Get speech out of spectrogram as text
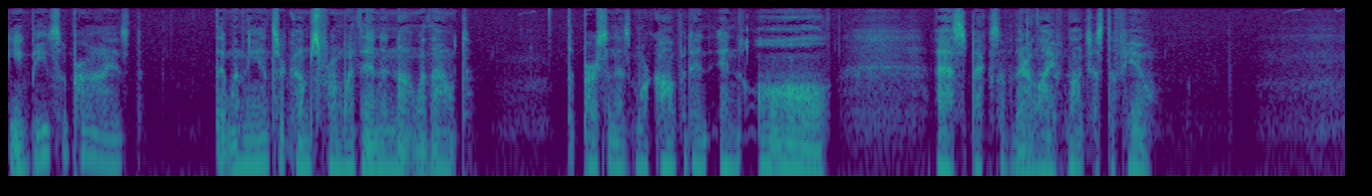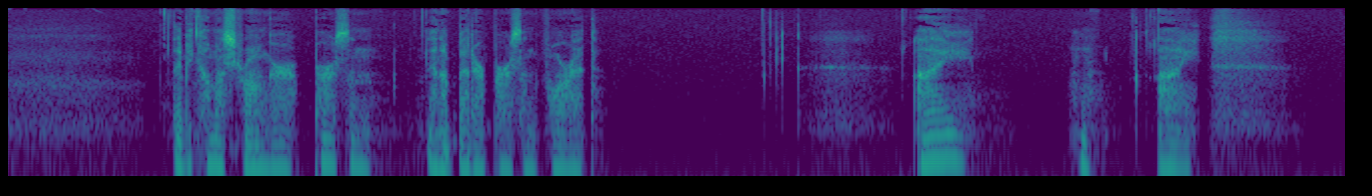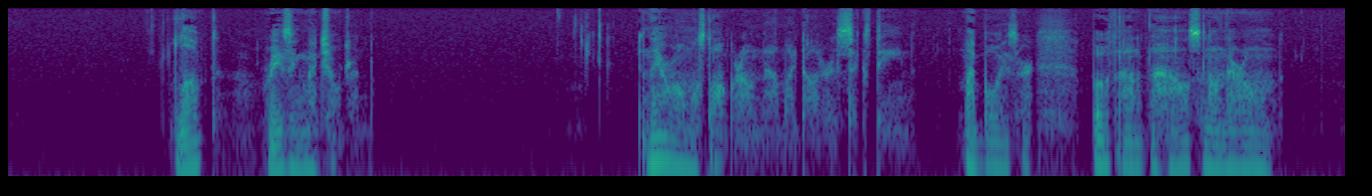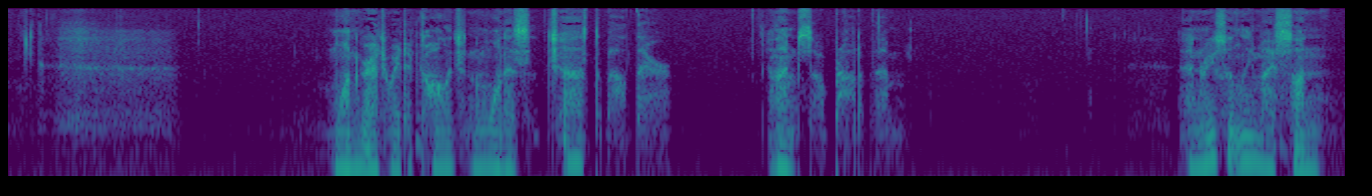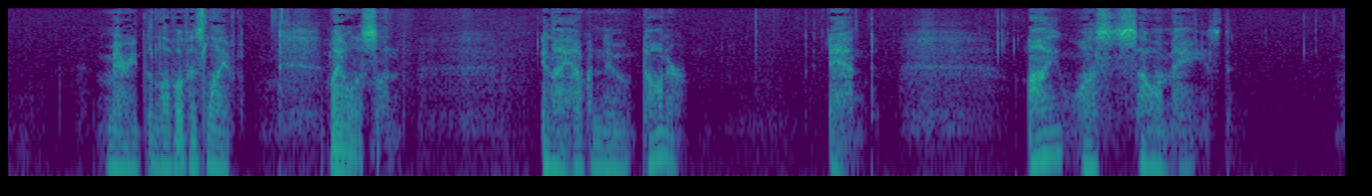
You'd be surprised that when the answer comes from within and not without, the person is more confident in all aspects of their life, not just a few. they become a stronger person and a better person for it. I, hmm, I loved raising my children. And they are almost all grown now. My daughter is 16. My boys are both out of the house and on their own. one graduated college and one is just about there. And I'm so proud of them. And recently, my son married the love of his life, my oldest son. And I have a new daughter. And I was so amazed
